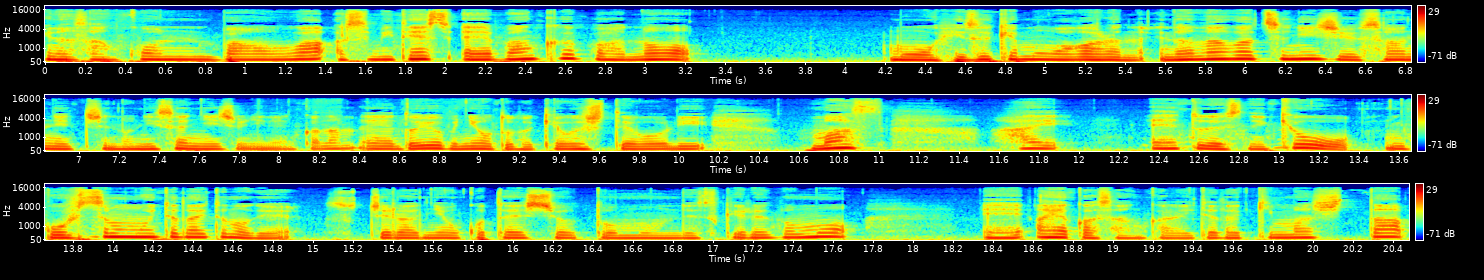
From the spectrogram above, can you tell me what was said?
皆さんこんばんは、あすみです。えー、バンクーバーのもう日付もわからない7月23日の2022年かな、えー、土曜日にお届けをしております。はい。えっ、とですね、今日ご質問をいただいたので、そちらにお答えしようと思うんですけれども、えー、あやかさんからいただきました。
